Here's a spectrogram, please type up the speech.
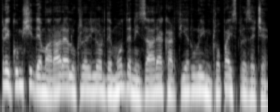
precum și demararea lucrărilor de modernizare a cartierului Micro 14.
